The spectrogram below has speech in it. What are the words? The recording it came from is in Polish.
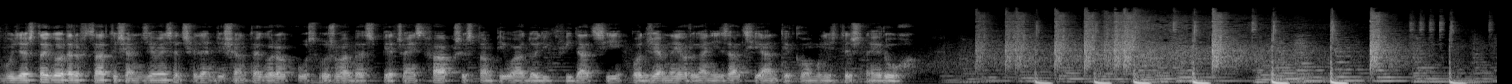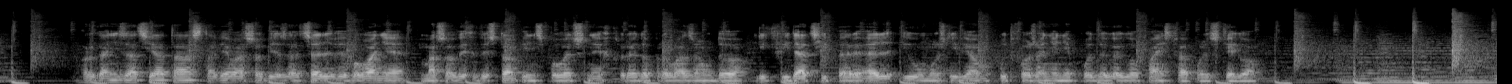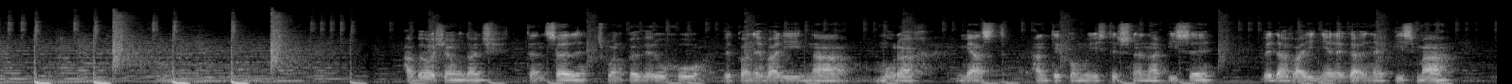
20 czerwca 1970 roku Służba Bezpieczeństwa przystąpiła do likwidacji podziemnej organizacji antykomunistycznej Ruch. Organizacja ta stawiała sobie za cel wywołanie masowych wystąpień społecznych, które doprowadzą do likwidacji PRL i umożliwią utworzenie niepodległego państwa polskiego. Aby osiągnąć ten cel, członkowie ruchu wykonywali na murach miast antykomunistyczne napisy, wydawali nielegalne pisma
